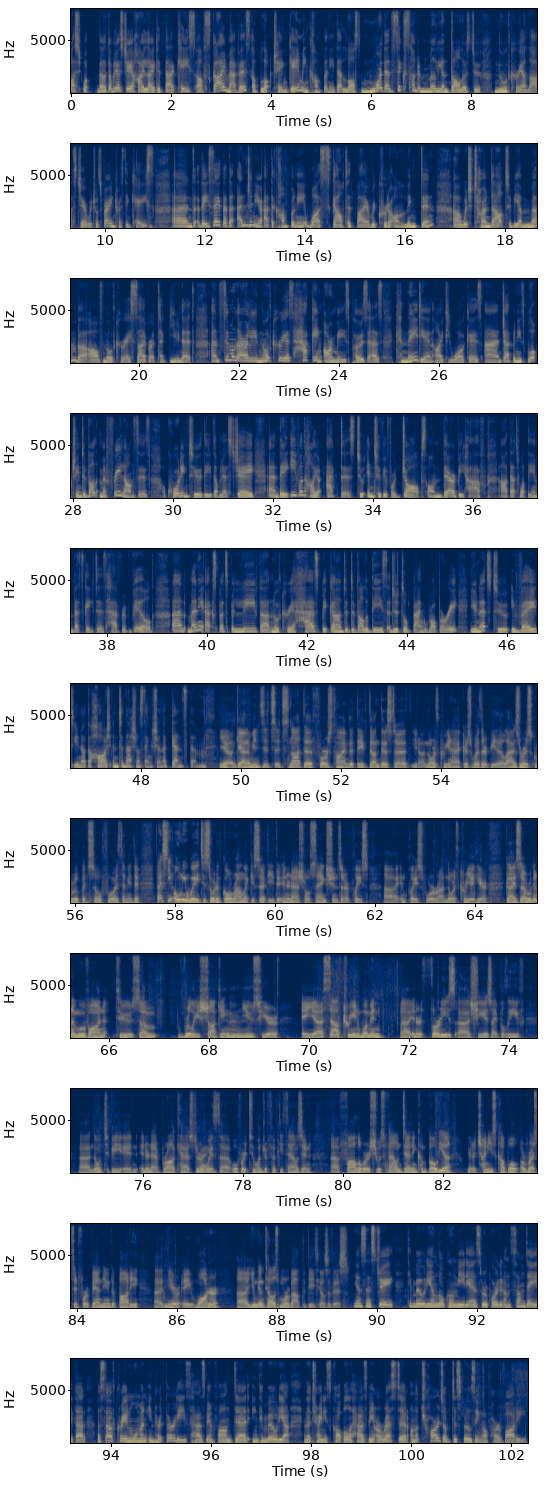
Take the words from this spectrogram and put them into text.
the WSJ highlighted that case of Sky Mavis, a blockchain gaming company that lost more than $600 million to North Korea last year, which was a very interesting case. And they say that the engineer at the company was scouted by a recruiter on LinkedIn, uh, which turned out to be a member of North Korea's cyber tech unit. And similarly, North Korea's hacking armies pose as Canadian IT workers and Japanese blockchain development freelancers, according to the WSJ. And they even hire actors to interview for jobs on their behalf. Uh, that's what the investigators have revealed. And many experts believe that North Korea has begun to develop these digital bank robbery units to evade, you know, the harsh international sanction against them. Yeah, again, I mean, it's it's not the first time that they've done this to you know North Korean hackers, whether it be the Lazarus Group and so forth. I mean, that's the only way to sort of go around, like you said, the, the international sanctions that are placed uh, in place for uh, North Korea here, guys. Uh, we're gonna move on to some really shocking mm. news here. A uh, South Korean woman uh, in her 30s. Uh, she is, I believe uh, known to be an internet broadcaster right. with uh, over 250,000 uh, followers. She was found dead in Cambodia. We had a Chinese couple arrested for abandoning the body uh, near a water. Uh, Yoon tell us more about the details of this. Yes, SJ. Cambodian local media reported on Sunday that a South Korean woman in her 30s has been found dead in Cambodia, and the Chinese couple has been arrested on a charge of disposing of her body.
